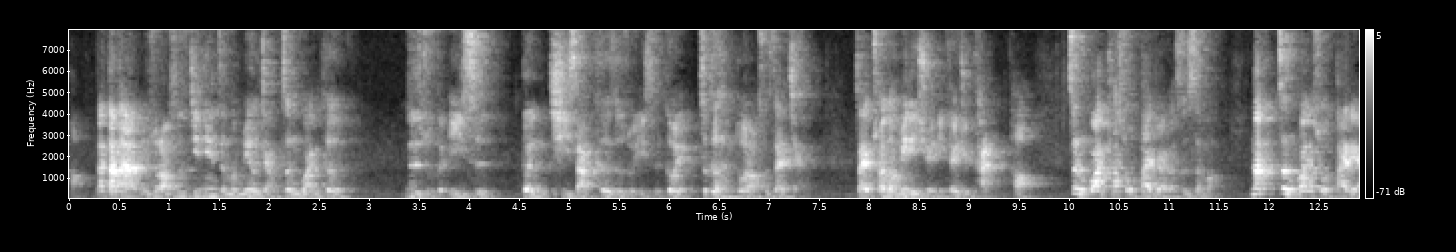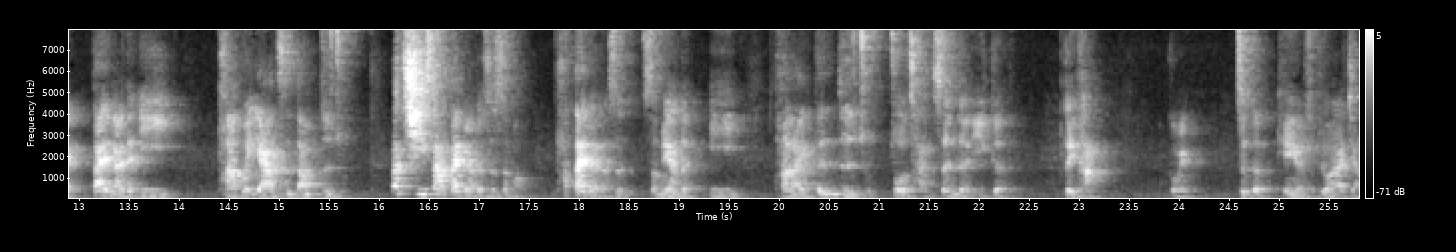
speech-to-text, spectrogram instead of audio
好，那当然，你说老师今天怎么没有讲正官克日主的意思，跟七煞克日主意思？各位，这个很多老师在讲，在传统命理学你可以去看。好，正官它所代表的是什么？那正官所带来带来的意义，它会压制到日主。那七煞代表的是什么？它代表的是什么样的意义？它来跟日主做产生的一个对抗。各位。这个天眼是不用来讲，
